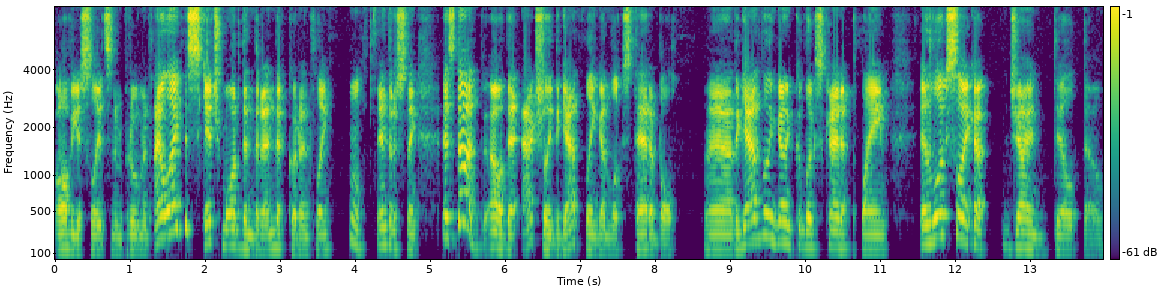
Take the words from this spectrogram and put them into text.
obviously it's an improvement. I like the sketch more than the render currently. Hmm, interesting. It's not, oh, the actually, the Gatling gun looks terrible. Uh, the Gatling gun looks kind of plain. It looks like a giant dildo.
